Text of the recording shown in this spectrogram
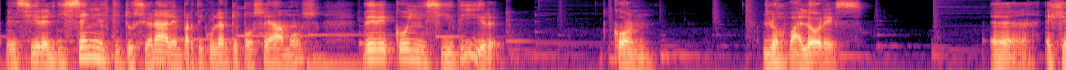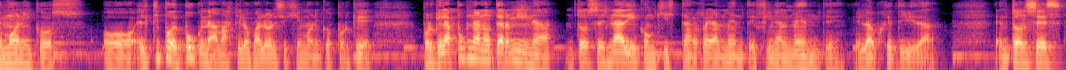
es decir, el diseño institucional en particular que poseamos, debe coincidir con los valores eh, hegemónicos o el tipo de pugna más que los valores hegemónicos, porque porque la pugna no termina, entonces nadie conquista realmente, finalmente, la objetividad. Entonces,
